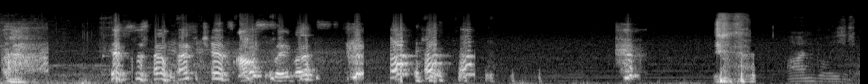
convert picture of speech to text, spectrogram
this is our last chance. I'll save us. Unbelievable.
